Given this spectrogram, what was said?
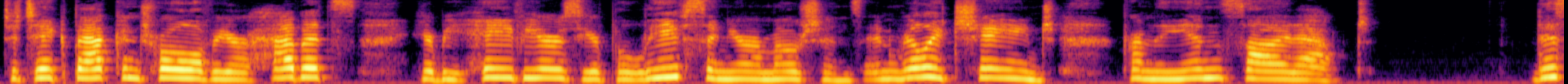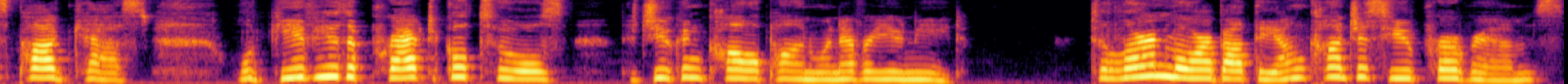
to take back control over your habits, your behaviors, your beliefs, and your emotions, and really change from the inside out. This podcast will give you the practical tools that you can call upon whenever you need. To learn more about the UnconsciousU programs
